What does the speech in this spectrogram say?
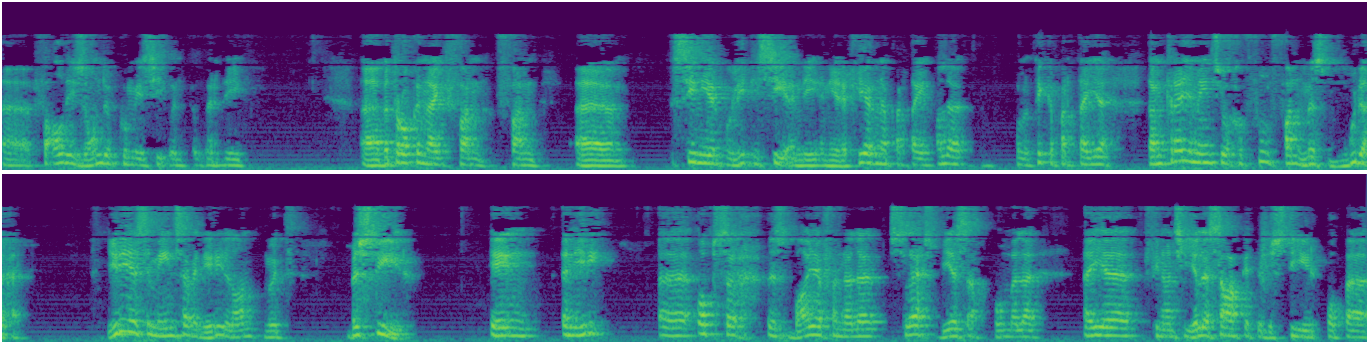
uh veral die Zondo-kommissie oor, die uh betrokkenheid van van uh senior politici in die in die regerende party en alle politieke partye, dan kry jy mense so 'n gevoel van mismoedigheid. Hierdie is die mense wat hierdie land moet bestuur. En in hierdie uh opsig is baie van hulle slegs besig om hulle eie finansiële sake te bestuur op 'n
